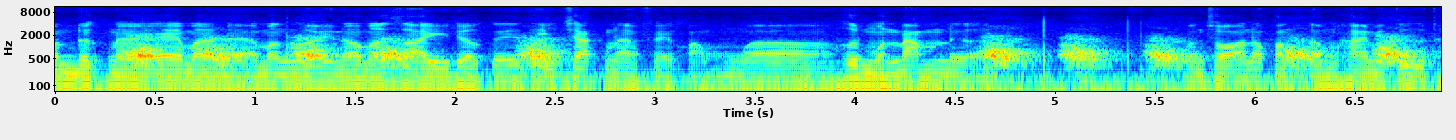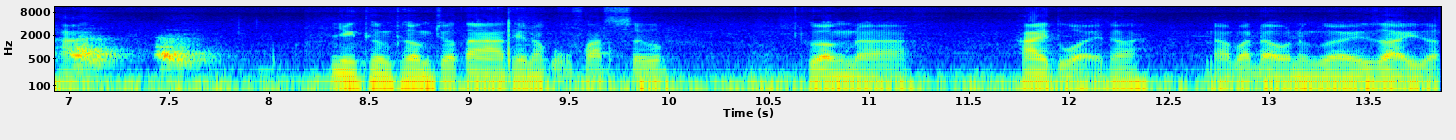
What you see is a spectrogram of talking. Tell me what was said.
Con đực này mà để mà người nó mà dày được ấy, thì chắc là phải khoảng ờ, hơn một năm nữa. Con chó nó khoảng tầm 24 tháng. Nhưng thường thường cho ta thì nó cũng phát sớm. Thường là 2 tuổi thôi là bắt đầu là người ấy dày rồi.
